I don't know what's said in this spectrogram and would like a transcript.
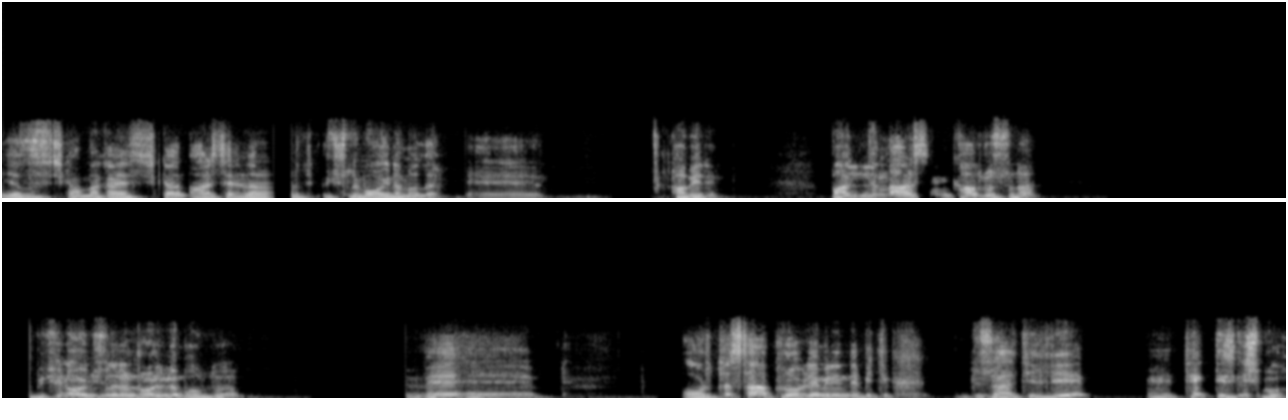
yazısı çıkan, makalesi çıkan Arsenal artık üçlü mü oynamalı eee haberi. Baktığında Arsenal'in kadrosuna bütün oyuncuların rolünü bulduğu ve eee, orta saha probleminin de bir tık düzeltildiği eee, tek diziliş bu.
